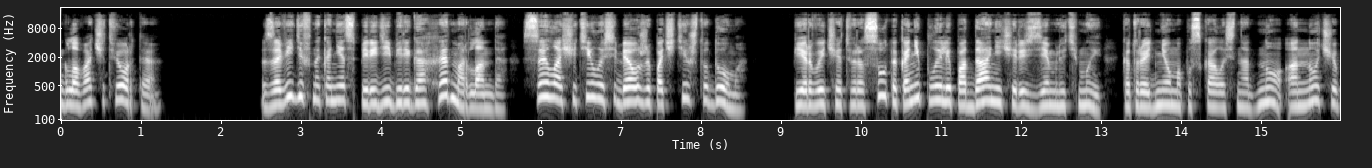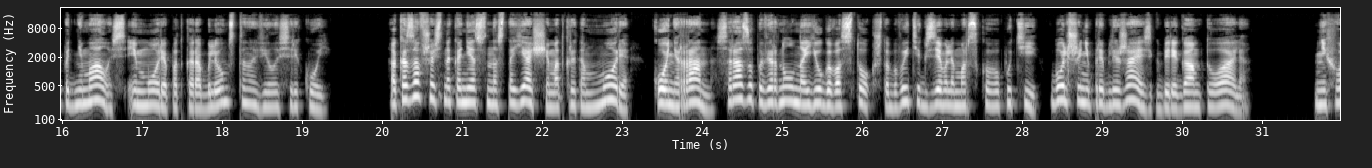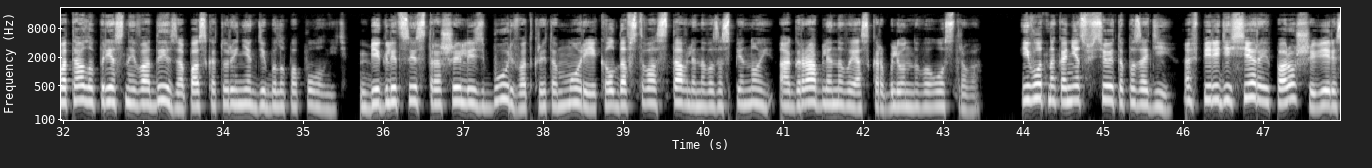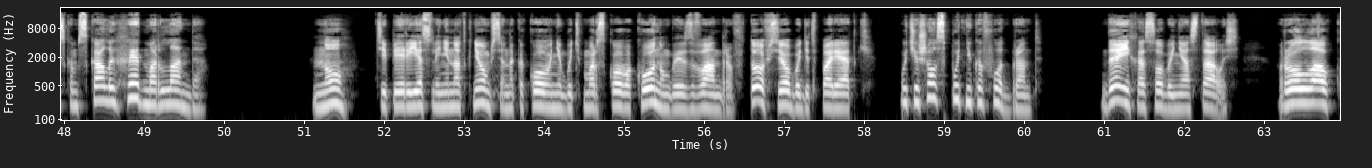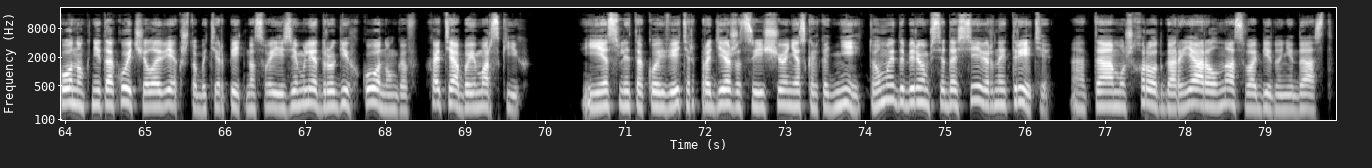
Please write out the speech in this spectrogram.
Глава четвертая. Завидев, наконец, впереди берега Хедмарланда, Сэла ощутила себя уже почти что дома. Первые четверо суток они плыли по Дани через землю тьмы, которая днем опускалась на дно, а ночью поднималась, и море под кораблем становилось рекой. Оказавшись, наконец, в настоящем открытом море, Конь Ран сразу повернул на юго-восток, чтобы выйти к землям морского пути, больше не приближаясь к берегам Туаля. Не хватало пресной воды, запас которой негде было пополнить. Беглецы страшились бурь в открытом море и колдовства, оставленного за спиной, ограбленного и оскорбленного острова. И вот, наконец, все это позади, а впереди серые, поросшие вереском скалы Хедмарланда. «Ну, Теперь, если не наткнемся на какого-нибудь морского конунга из вандров, то все будет в порядке. Утешал спутников Отбранд. Да их особо не осталось. Роллау конунг не такой человек, чтобы терпеть на своей земле других конунгов, хотя бы и морских. Если такой ветер продержится еще несколько дней, то мы доберемся до Северной Трети, а там уж Хротгар Ярл нас в обиду не даст.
